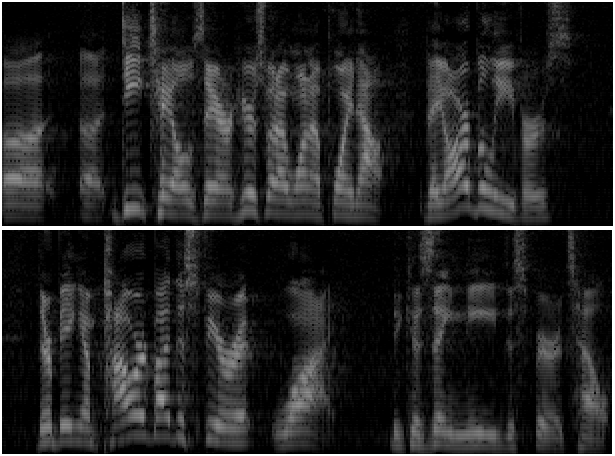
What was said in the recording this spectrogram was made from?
uh, uh, details there, here's what I want to point out They are believers. They're being empowered by the Spirit. Why? Because they need the Spirit's help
